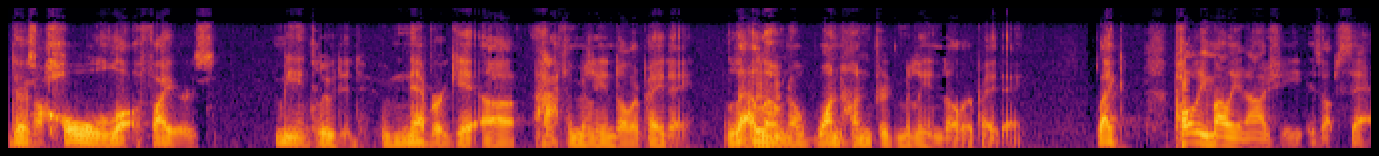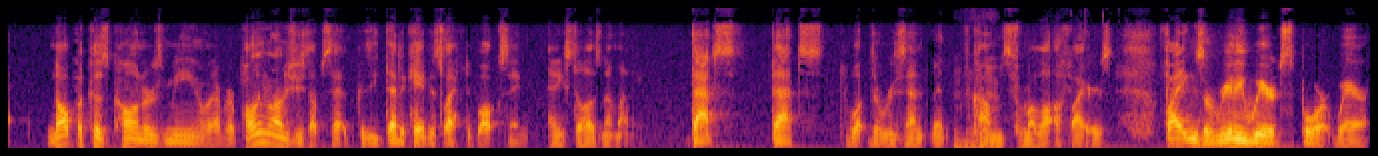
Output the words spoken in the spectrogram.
there's a whole lot of fighters, me included, who never get a half a million dollar payday, let mm-hmm. alone a one hundred million dollar payday. Like Paulie Malignaggi is upset, not because Conor's mean or whatever. Paulie Malignaggi is upset because he dedicated his life to boxing and he still has no money. That's that's what the resentment mm-hmm. comes from a lot of fighters. Fighting's a really weird sport where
